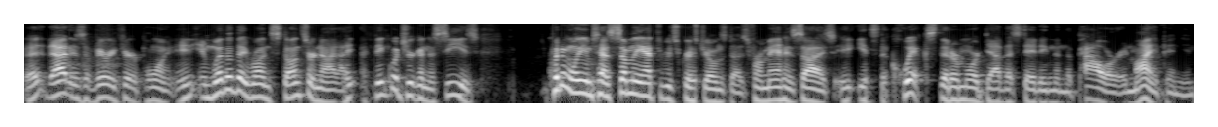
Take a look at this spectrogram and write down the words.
That is a very fair point. And, and whether they run stunts or not, I, I think what you're going to see is Quinnen Williams has some of the attributes Chris Jones does. For a man his size, it's the quicks that are more devastating than the power, in my opinion.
